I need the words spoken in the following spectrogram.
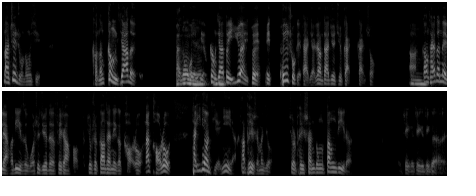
那这种东西可能更加的打动别人，更加被愿意对被推出给大家，让大家去感感受。啊，刚才的那两个例子，我是觉得非常好。就是刚才那个烤肉，那烤肉它一定要解腻啊，它配什么酒？就是配山东当地的这个这个这个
